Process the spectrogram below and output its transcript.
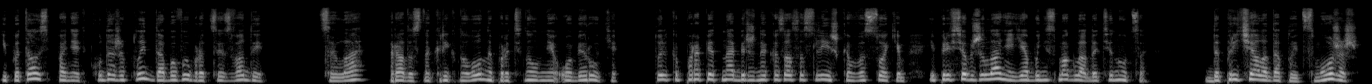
и пыталась понять, куда же плыть, дабы выбраться из воды. «Цела?» — радостно крикнул он и протянул мне обе руки. Только парапет набережной оказался слишком высоким, и при всем желании я бы не смогла дотянуться. «До причала доплыть сможешь?»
